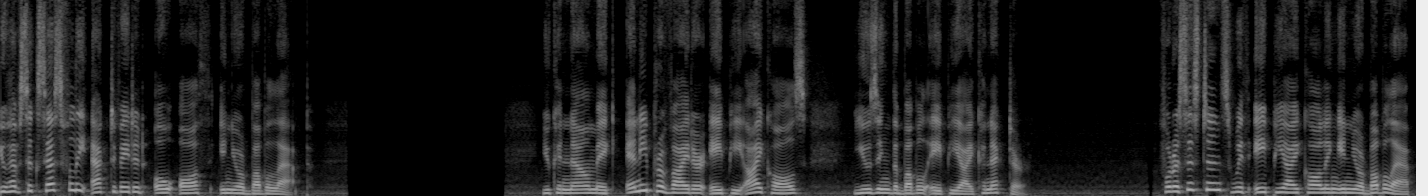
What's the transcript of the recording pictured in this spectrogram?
You have successfully activated OAuth in your Bubble app. You can now make any provider API calls using the Bubble API connector. For assistance with API calling in your Bubble app,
